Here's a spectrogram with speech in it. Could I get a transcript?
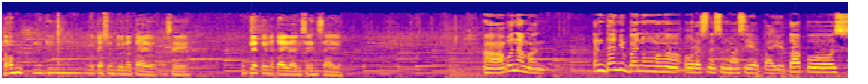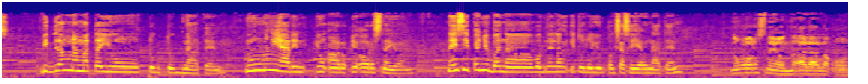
naka, naging magkasundo na tayo kasi kompleto na tayo lagi sa ensayo. Ah, ako naman, tandaan nyo ba nung mga oras na sumasayaw tayo, tapos biglang namatay yung tugtog natin. Nung nangyari yung, araw, yung oras na yon, naisipan nyo ba na wag na lang ituloy yung pagsasayaw natin? Nung oras na yon, naalala ko,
